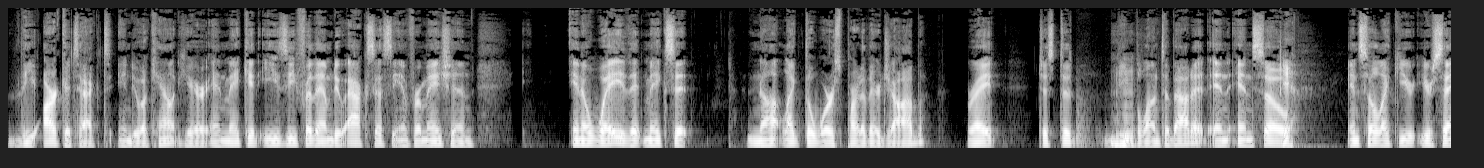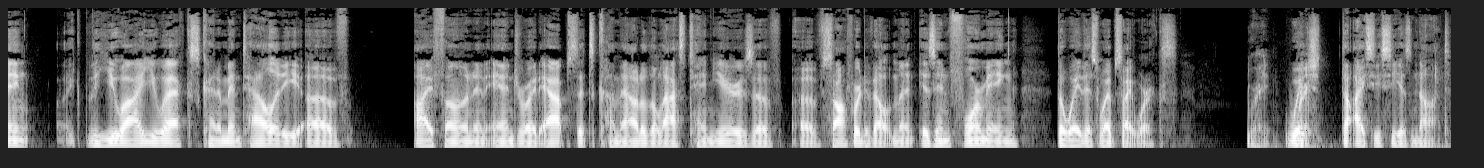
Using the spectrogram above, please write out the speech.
the architect into account here and make it easy for them to access the information in a way that makes it not like the worst part of their job, right? Just to be mm-hmm. blunt about it. And and so yeah. And so, like you, you're saying, like the UI UX kind of mentality of iPhone and Android apps that's come out of the last ten years of of software development is informing the way this website works. Right. Which right. the ICC is not,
